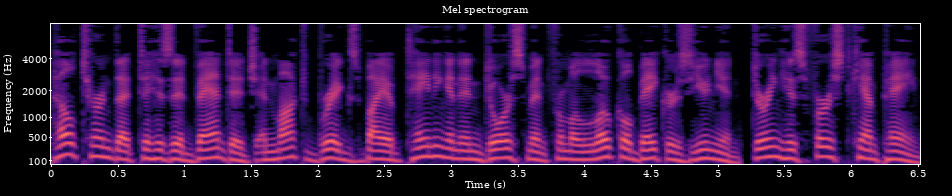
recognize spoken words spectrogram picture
Pell turned that to his advantage and mocked Briggs by obtaining an endorsement from a local bakers union. During his first campaign,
